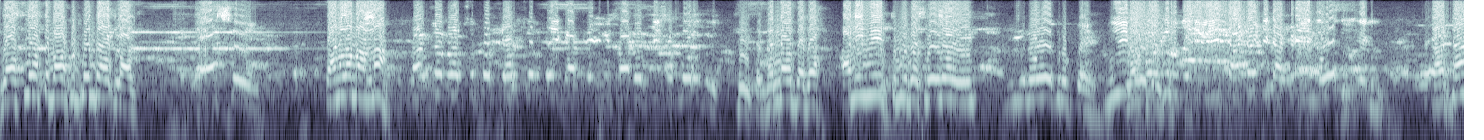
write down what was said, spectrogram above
जास्तीत जास्त भाव कुठपर्यंत ऐकला आज? चांगला माल ना. ठीक आहे धन्यवाद दादा. आणि मी तुम्ही बसलेलो आहे. नव्वद रुपये. नव्वद रुपये. टाटाची काकडी नव्वद रुपये टाटा?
